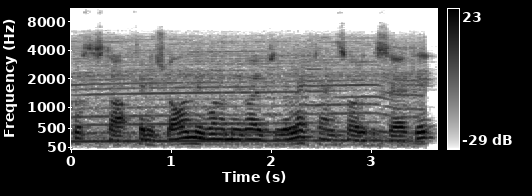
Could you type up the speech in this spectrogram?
across the finish line, we want to move over to the left hand side of the circuit.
